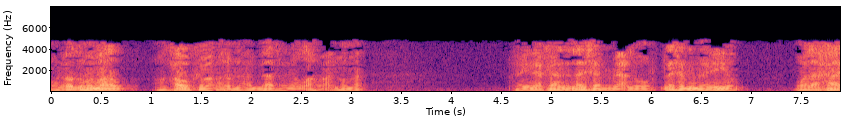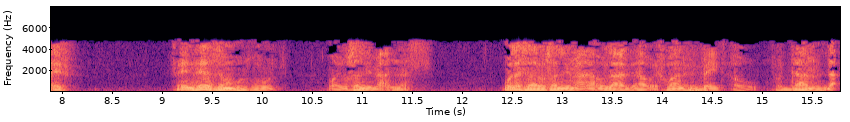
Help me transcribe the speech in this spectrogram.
والعذر هو المرض والخوف كما قال ابن عباس رضي الله عنهما. فإذا كان ليس بمعذور ليس بمريض ولا خائف فإن يلزمه الخروج وأن يصلي مع الناس. وليس يصلي مع أولاده أو إخوانه في البيت أو خدامه لا.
